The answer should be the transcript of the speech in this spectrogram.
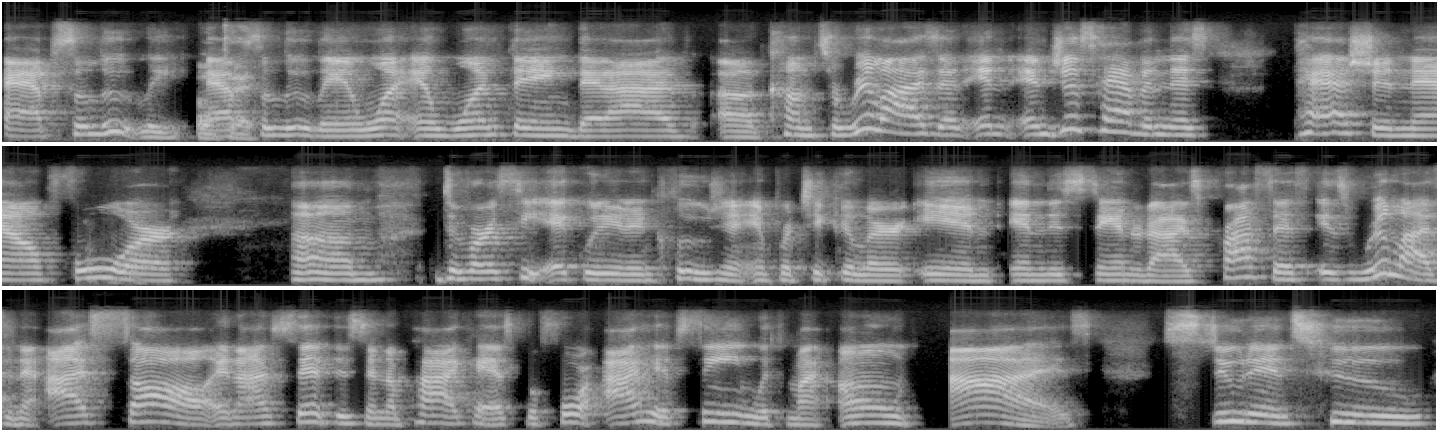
Absolutely, okay. absolutely. And one and one thing that I've uh, come to realize, and, and and just having this passion now for um, diversity, equity, and inclusion, in particular in in this standardized process, is realizing that I saw, and I said this in a podcast before, I have seen with my own eyes students who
